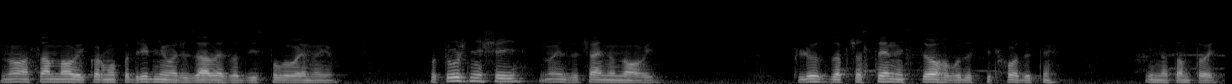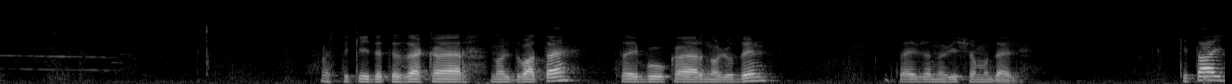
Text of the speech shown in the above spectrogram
Ну а сам новий кормоподрібнювач взяли за 2,5. Потужніший, ну і звичайно новий. Плюс запчастини з цього будуть підходити і на там той. Ось такий ДТЗ КР02Т. Цей був КР01. Цей вже новіша модель. Китай,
